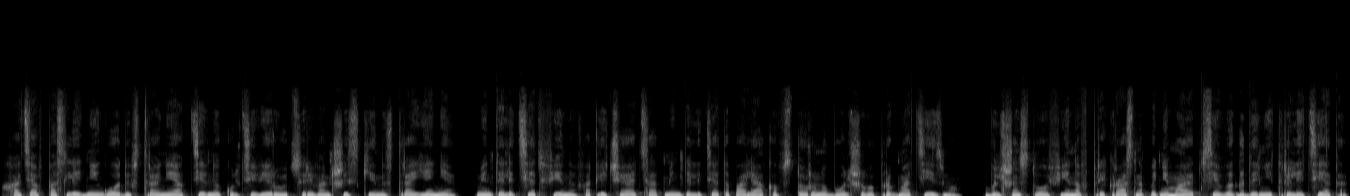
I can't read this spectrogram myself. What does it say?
Хотя в последние годы в стране активно культивируются реваншистские настроения, менталитет финнов отличается от менталитета поляков в сторону большего прагматизма. Большинство финнов прекрасно понимают все выгоды нейтралитета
